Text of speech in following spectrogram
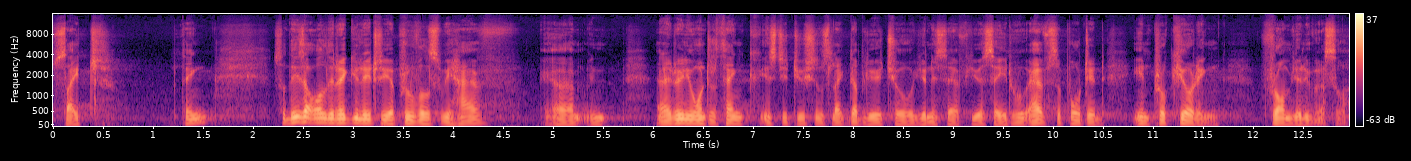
site thing. So these are all the regulatory approvals we have. Um, in, and I really want to thank institutions like WHO, UNICEF, USAID, who have supported in procuring from Universal.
